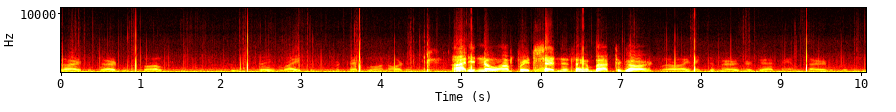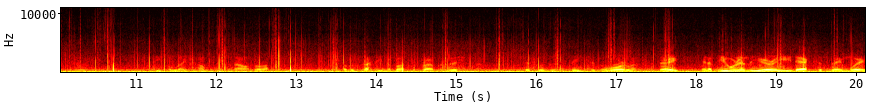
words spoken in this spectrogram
Guard. The Guard was called to save life and protect law and order. I didn't know Humphrey had said anything about the guard. Well, I think the mayors are goddamn tired of listening to people like Humphrey sound off. It was nothing about the proposition. This was a speech in New Orleans today, and if he were in the area, he'd act the same way.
